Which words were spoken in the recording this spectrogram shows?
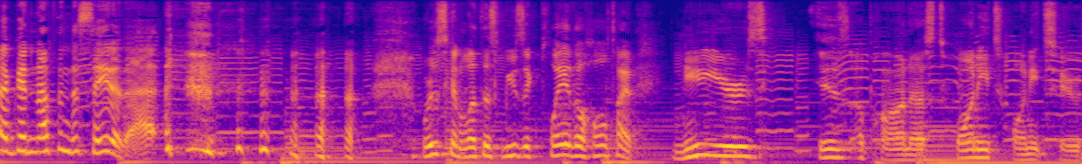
I've got nothing to say to that. We're just gonna let this music play the whole time. New Year's is upon us, 2022.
